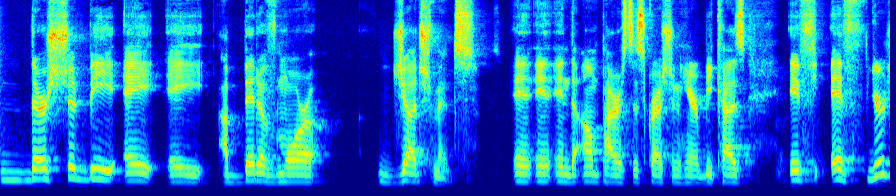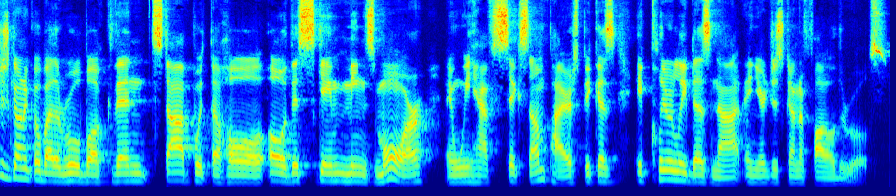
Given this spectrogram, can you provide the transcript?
there should be a a a bit of more judgment in, in, in the umpire's discretion here because if if you're just going to go by the rule book then stop with the whole oh this game means more and we have six umpires because it clearly does not and you're just going to follow the rules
